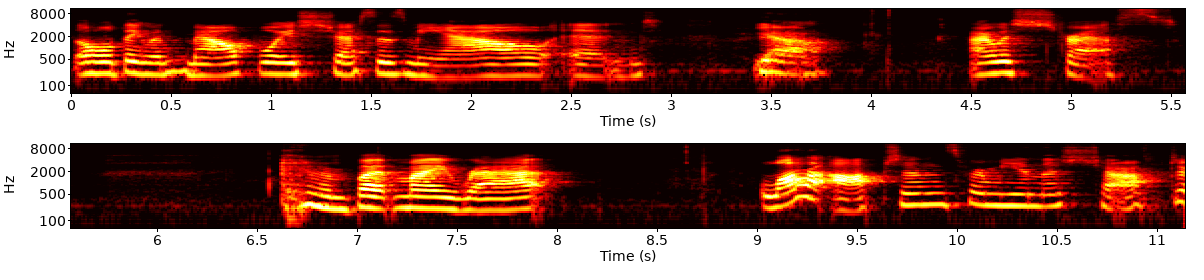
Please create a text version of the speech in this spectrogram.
the whole thing with Malfoy stresses me out, and yeah, I was stressed. but my rat, a lot of options for me in this chapter.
